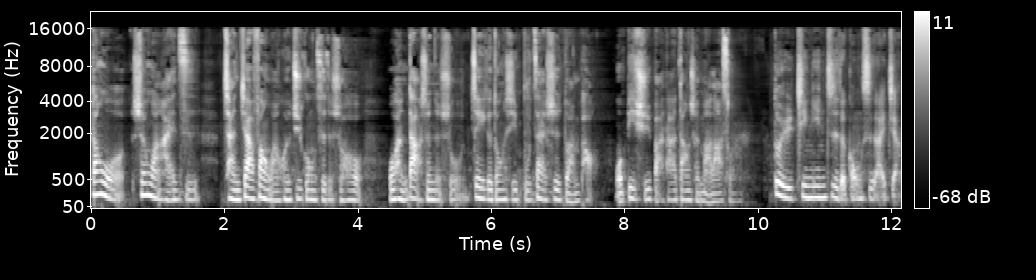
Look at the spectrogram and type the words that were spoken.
当我生完孩子，产假放完回去公司的时候，我很大声的说，这个东西不再是短跑，我必须把它当成马拉松。对于精英制的公司来讲，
